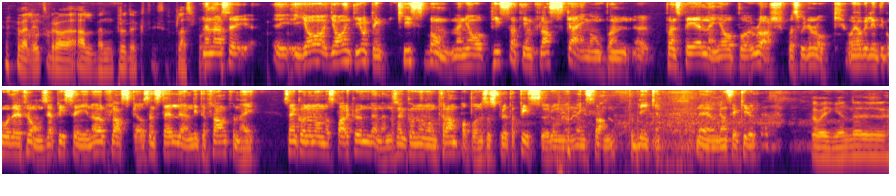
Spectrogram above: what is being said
väldigt bra allmän produkt. Liksom. Plastpåse. Nej, men alltså... eh, Jag, jag har inte gjort en kissbomb, men jag har pissat i en flaska en gång på en, eh, på en spelning. Jag var på Rush på Sweden Rock och jag ville inte gå därifrån så jag pissade i en ölflaska och sen ställde jag den lite framför mig. Sen kom det någon och sparkade undan den och sen kom det någon och trampade på den så sprutade piss ur den längst fram publiken. Det var ganska kul. Det var ingen eh,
